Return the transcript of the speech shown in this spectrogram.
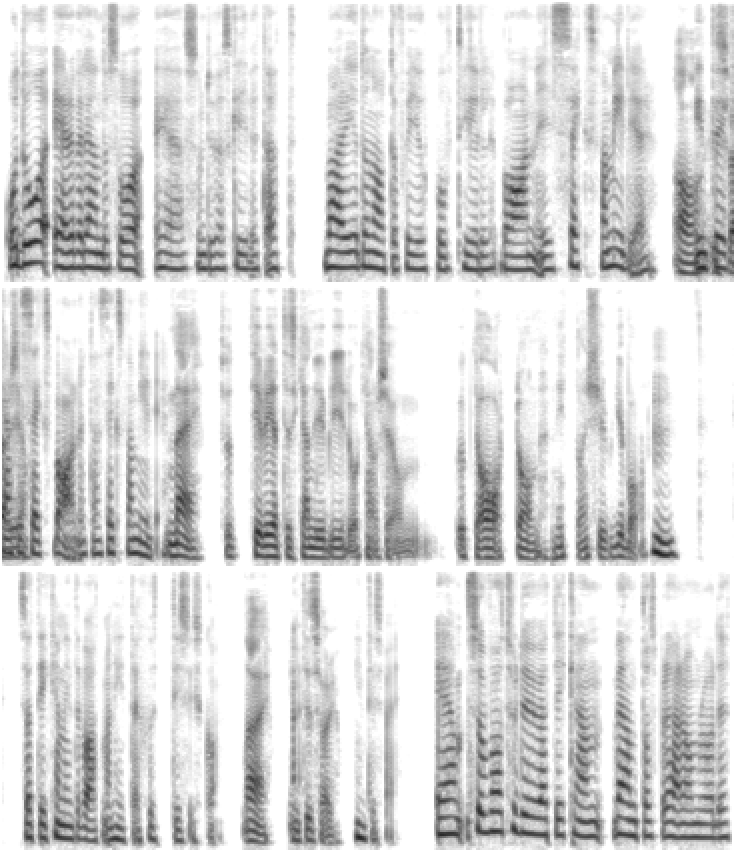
Och då är det väl ändå så, eh, som du har skrivit, att varje donator får ge upphov till barn i sex familjer? Ja, Inte kanske sex barn, utan sex familjer? Nej, så teoretiskt kan det ju bli då kanske om upp till 18, 19, 20 barn. Mm. Så att det kan inte vara att man hittar 70 syskon? Nej, inte Nej, i Sverige. Inte i Sverige. Ehm, så vad tror du att vi kan vänta oss på det här området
